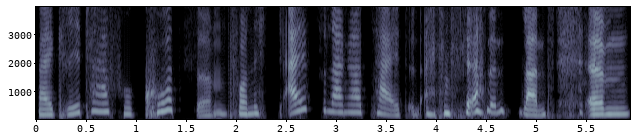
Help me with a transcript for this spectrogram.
weil Greta vor kurzem, vor nicht allzu langer Zeit in einem fernen Land, ähm,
